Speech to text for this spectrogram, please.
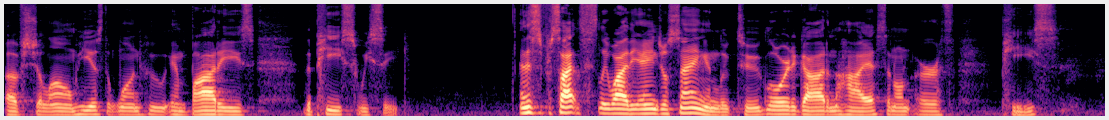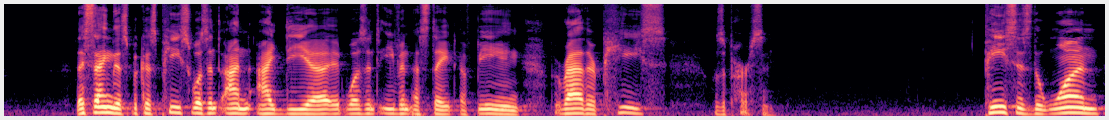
of shalom. He is the one who embodies the peace we seek. And this is precisely why the angel sang in Luke 2 Glory to God in the highest, and on earth, peace. They sang this because peace wasn't an idea, it wasn't even a state of being, but rather peace was a person. Peace is the one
